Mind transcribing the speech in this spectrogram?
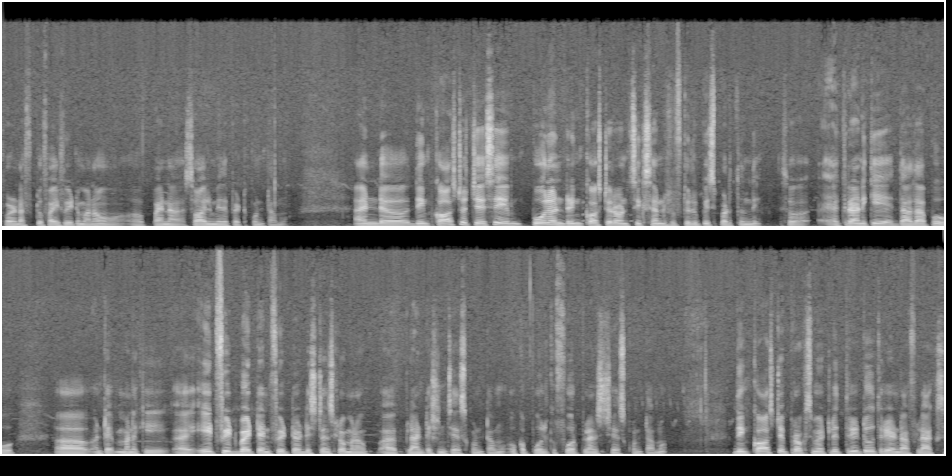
four and half to five feet మనం uh, పైన సాయిల్ మీద పెట్టుకుంటాము. అండ్ దీని కాస్ట్ వచ్చేసి pole and ring cost around six hundred fifty rupees పడుతుంది. సో ఎకరానికి దాదాపు అంటే మనకి eight feet by ten feet డిస్టెన్స్లో మనం ప్లాంటేషన్ చేసుకుంటాము. ఒక పోల్కి ఫోర్ ప్లాంట్స్ చేసుకుంటాము. దీని cost approximately three to three and half lakhs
